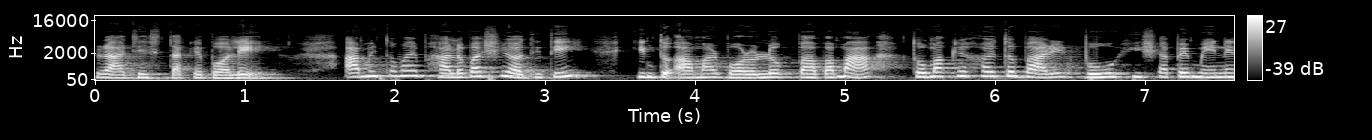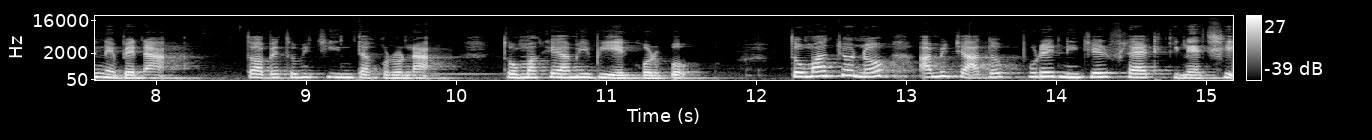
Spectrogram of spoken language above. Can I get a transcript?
রাজেশ তাকে বলে, আমি তোমায় ভালোবাসি অদিতি, কিন্তু আমার বড়লোক বাবা মা তোমাকে হয়তো বাড়ির বউ হিসাবে মেনে নেবে না। তবে তুমি চিন্তা করো না, তোমাকে আমি বিয়ে করব। তোমার জন্য আমি যাদবপুরে নিজের ফ্ল্যাট কিনেছি।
